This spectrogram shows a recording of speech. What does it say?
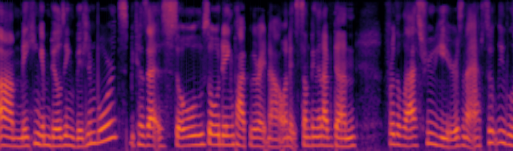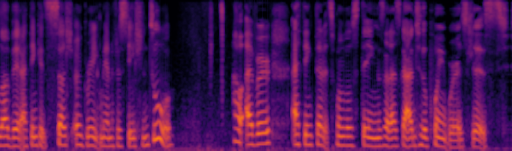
um, making and building vision boards, because that is so, so dang popular right now. And it's something that I've done for the last few years, and I absolutely love it. I think it's such a great manifestation tool. However, I think that it's one of those things that has gotten to the point where it's just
